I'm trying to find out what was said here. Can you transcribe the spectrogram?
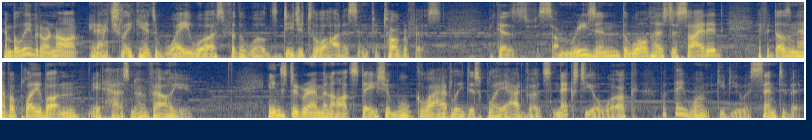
And believe it or not, it actually gets way worse for the world's digital artists and photographers. Because for some reason, the world has decided if it doesn't have a play button, it has no value. Instagram and ArtStation will gladly display adverts next to your work, but they won't give you a cent of it,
